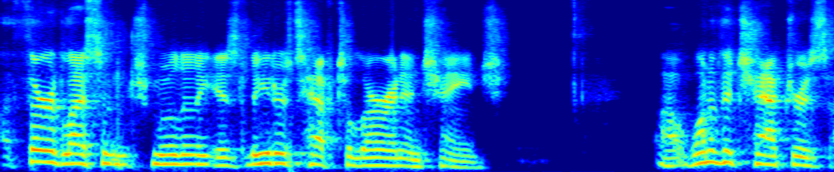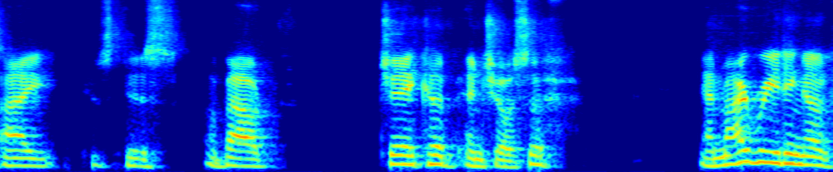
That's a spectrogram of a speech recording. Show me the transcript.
A third lesson, Shmuley, is leaders have to learn and change. Uh, one of the chapters I is, is about Jacob and Joseph. And my reading of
